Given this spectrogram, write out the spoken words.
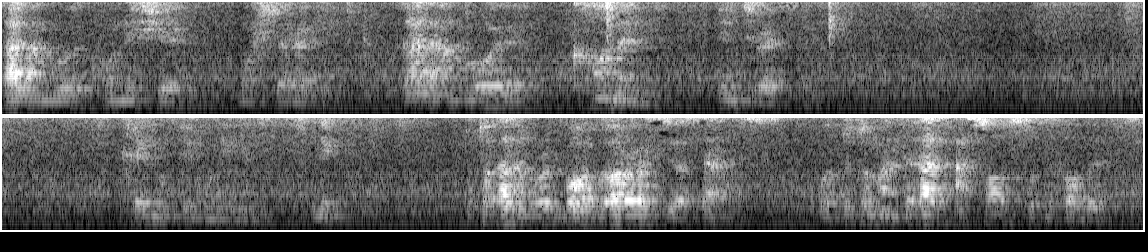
قلم روی کنش مشترک قلم روی کامن اینترست خیلی نکته مهمی. دو تا قلم روی بازار و سیاست هست با دو تا منطقه از اساس متفاوت.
